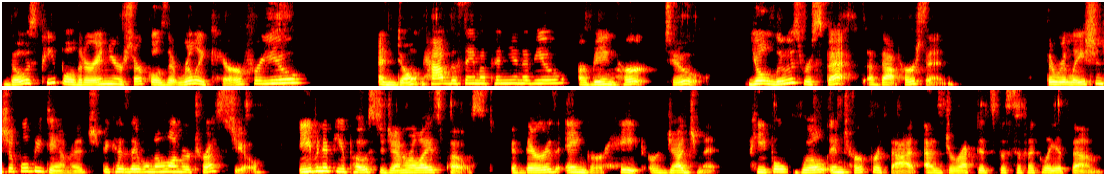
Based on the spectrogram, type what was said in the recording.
those people that are in your circles that really care for you and don't have the same opinion of you are being hurt too you'll lose respect of that person. The relationship will be damaged because they will no longer trust you. Even if you post a generalized post, if there is anger, hate, or judgment, people will interpret that as directed specifically at them.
